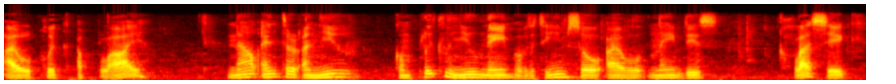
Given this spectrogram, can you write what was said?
I will click apply. Now enter a new completely new name of the team so I will name this classic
